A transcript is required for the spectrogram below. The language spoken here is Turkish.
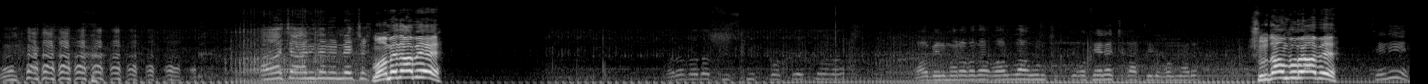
Ağaç aniden önüne çıktı. Muhammed abi. Arabada bisküvit, gofret var? Abi benim arabada vallahi unuttuk. Otele çıkarttıydık onları. Şuradan vur abi. Seni.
